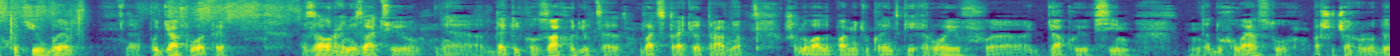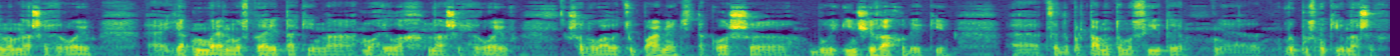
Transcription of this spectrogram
хотів би подякувати за організацію е, декількох заходів. Це 23 травня шанували пам'ять українських героїв. Е, Дякую всім духовенству, в першу чергу родинам наших героїв, Е, як в меморіальному сквері, так і на могилах наших героїв. Шанували цю пам'ять. Також е, були інші заходи, які е, це департаментом освіти е, випускників наших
